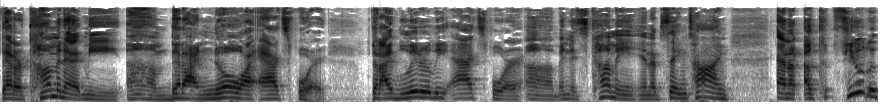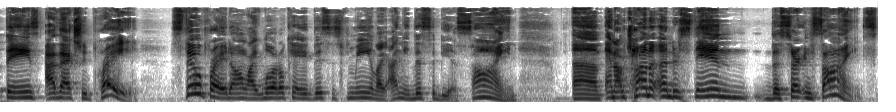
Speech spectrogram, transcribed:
that are coming at me, um, that I know I asked for, that I've literally asked for, um, and it's coming. And at the same time, and a, a few of the things I've actually prayed, still prayed on, like, Lord, okay, this is for me. Like, I need this to be a sign. Um, and I'm trying to understand the certain signs.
